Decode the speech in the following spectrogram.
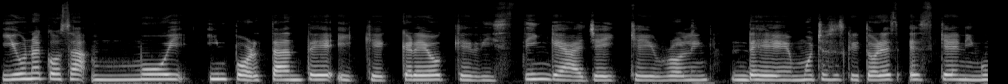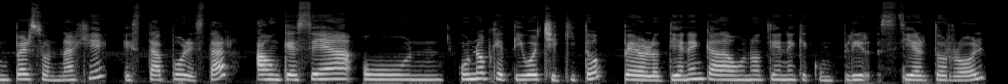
y una cosa muy importante y que creo que distingue a J.K. Rowling de muchos escritores es que ningún personaje está por estar aunque sea un, un objetivo chiquito, pero lo tienen, cada uno tiene que cumplir cierto rol.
